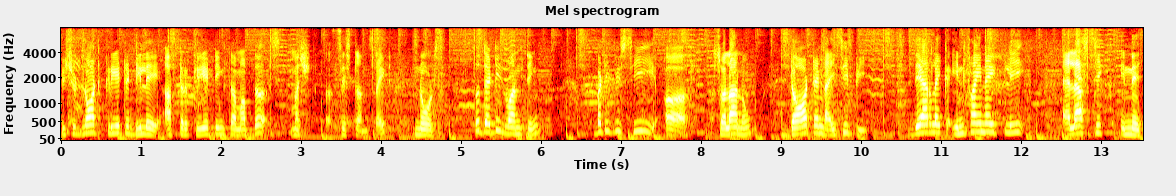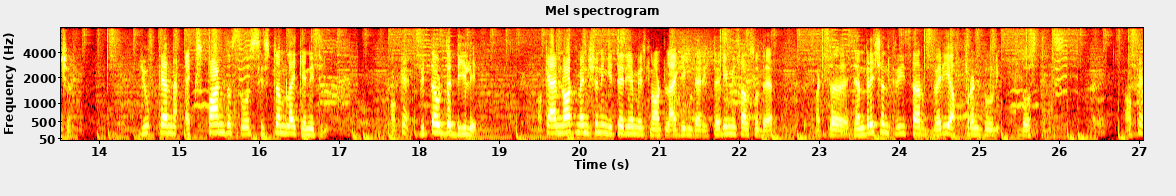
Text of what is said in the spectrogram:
You should not create a delay after creating some of the systems right? Nodes. So that is one thing. But if you see uh, solana dot and icp they are like infinitely elastic in nature you can expand the source system like anything okay without the delay. Okay i'm not mentioning ethereum is not lagging there. Ethereum is also there but the generation 3s are very upfront to those things okay.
